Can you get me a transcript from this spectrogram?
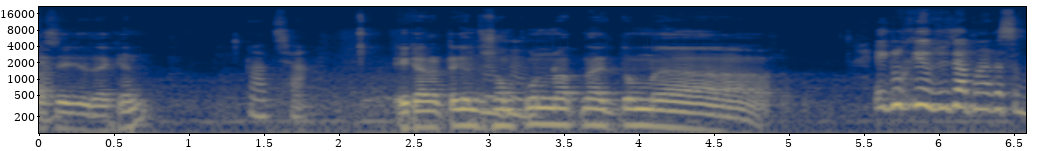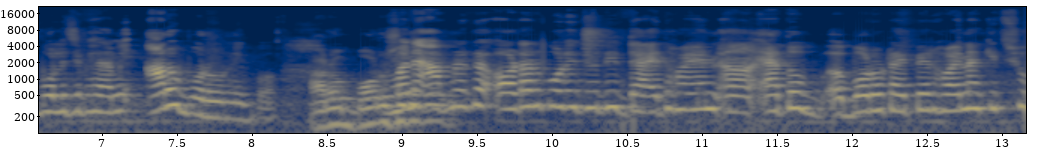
আছে। এই যে দেখেন। আচ্ছা। এই কালারটা কিন্তু সম্পূর্ণ আপনার একদম এগুলো কেউ যদি আপনার কাছে বলে যে ভাই আমি আরও বড় নিব। আরও বড় মানে আপনাকে অর্ডার করে যদি দেয় ধরেন এত বড় টাইপের হয় না কিছু?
